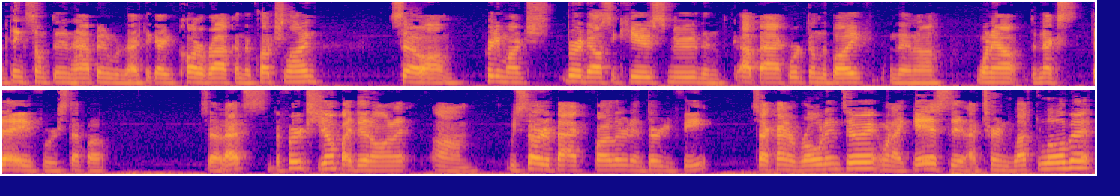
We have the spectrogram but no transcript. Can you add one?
I think something happened with I think I caught a rock on the clutch line, so um pretty much rode the LCQ smooth and got back, worked on the bike, and then uh went out the next day for a step up. So that's the first jump I did on it. Um, we started back farther than 30 feet. So I kind of rolled into it. When I gassed it, I turned left a little bit.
